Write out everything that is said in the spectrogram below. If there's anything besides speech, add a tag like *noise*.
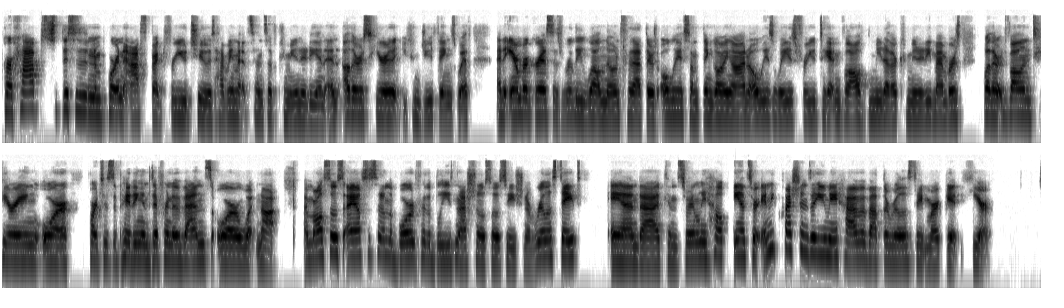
perhaps this is an important aspect for you too, is having that sense of community and, and others here that you can do things with. And Ambergris is really well known for that. There's always something going on, always ways for you to get involved, meet other community members, whether it's volunteering or participating in different events or whatnot. I'm also I also sit on the board for the Belize National Association of Real Estate and uh, can certainly help answer any questions that you may have about the real estate market here.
